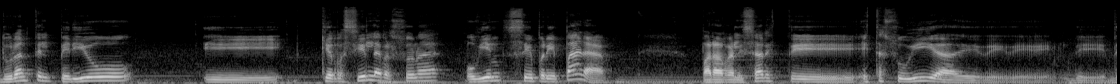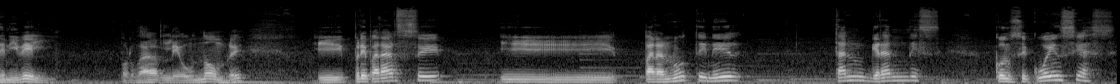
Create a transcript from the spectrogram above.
durante el periodo eh, que recién la persona o bien se prepara para realizar este, esta subida de, nivel, por darle un nombre, eh, prepararse para no tener tan grandes consecuencias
